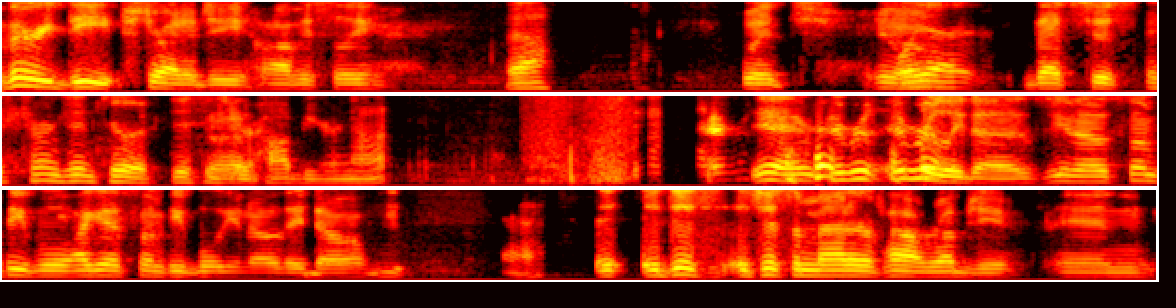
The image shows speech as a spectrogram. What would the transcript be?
Very deep strategy, obviously. Yeah. Which you know, Well, yeah, that's just it turns into if this is ahead. your hobby or not. yeah, it, it, re- it really does. You know, some people, I guess, some people, you know, they don't. It, it just, it's just a matter of how it rubs you. And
